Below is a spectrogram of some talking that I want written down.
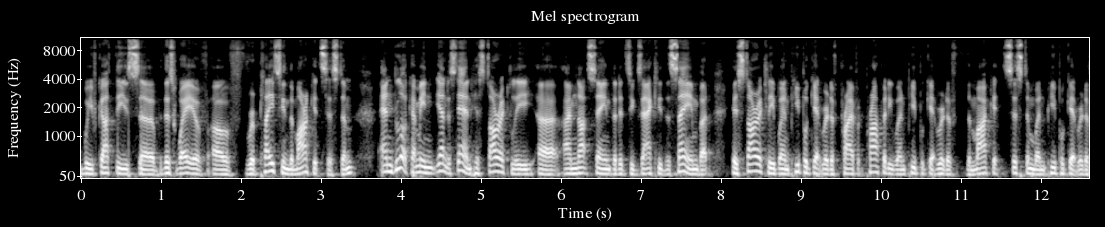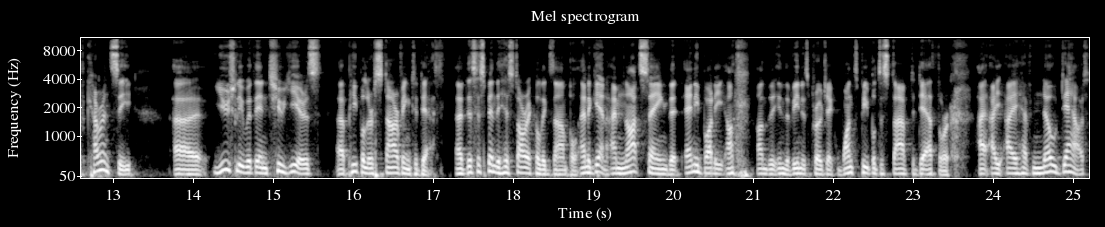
we've got these uh, this way of of replacing the market system. And look, I mean you understand historically. Uh, I'm not saying that it's exactly the same, but historically when people get rid of private property, when people get rid of the market system, when people get rid of currency uh, usually within two years, uh, people are starving to death. Uh, this has been the historical example. And again, I'm not saying that anybody on, on the in the Venus Project wants people to starve to death, or I, I, I have no doubt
